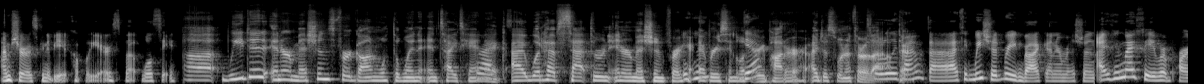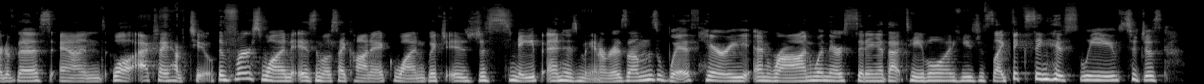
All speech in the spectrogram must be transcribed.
I'm sure it's going to be a couple years, but we'll see. Uh, we did intermissions for Gone with the Wind and Titanic. Correct. I would have sat through an intermission for Mhm. every single Yeah. Harry Potter. I just want to throw that totally out there. fine with that. I think we should bring back intermission. I think my favorite part of this, and well, actually, I have two. The first one is the most iconic one, which is just Snape and his mannerisms with Harry and Ron when they're sitting at that table and he's just like fixing his sleeves to just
